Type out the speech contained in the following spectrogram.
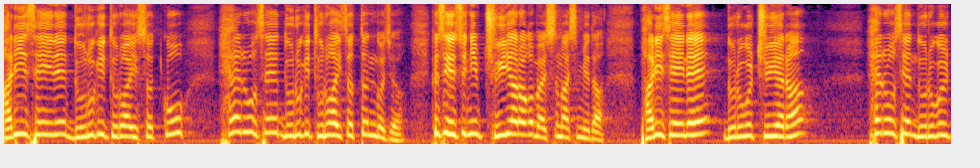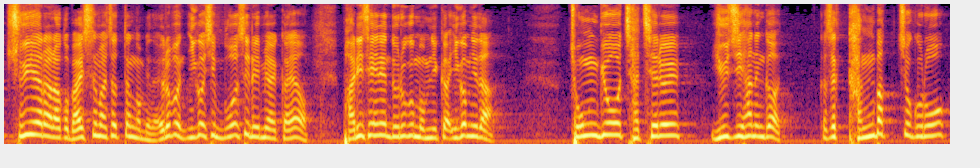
바리새인의 누룩이 들어와 있었고 헤롯의 누룩이 들어와 있었던 거죠. 그래서 예수님 주의하라고 말씀하십니다. 바리새인의 누룩을 주의해라. 헤롯의 누룩을 주의해라라고 말씀하셨던 겁니다. 여러분 이것이 무엇을 의미할까요? 바리새인의 누룩은 뭡니까? 이겁니다. 종교 자체를 유지하는 것, 그것을 강박적으로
